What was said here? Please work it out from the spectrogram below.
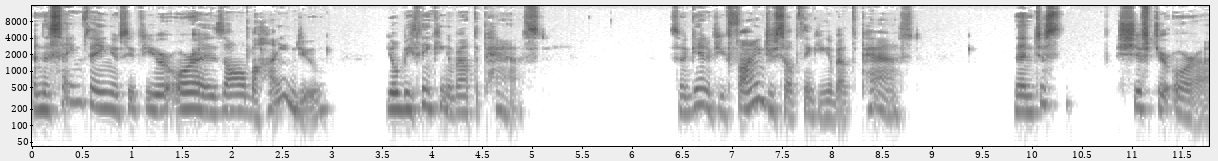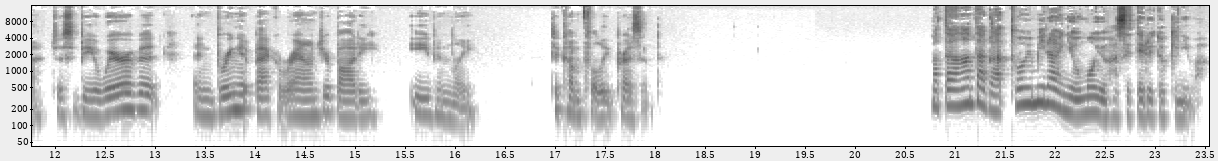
And the same thing is if your aura is all behind you, you'll be thinking about the past. So again, if you find yourself thinking about the past, then just shift your aura. Just be aware of it and bring it back around your body evenly to come fully present. またあなたが遠い未来に思いを馳せているときには、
